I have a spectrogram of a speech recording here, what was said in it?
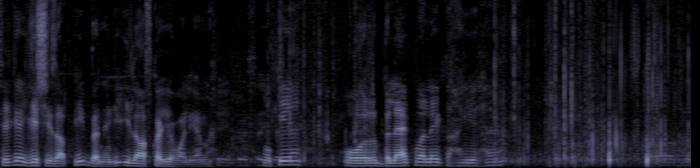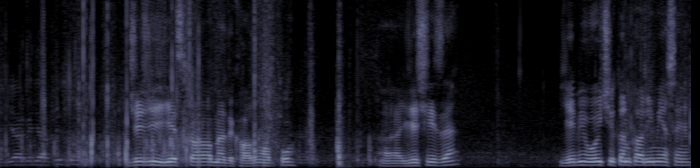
ठीक है? ये चीज़ आपकी बनेगी इलाफ का ये वालिया में है सही ओके? है। और ब्लैक वाले कहाँ ये है है और ये आ गई आपकी सो जी जी ये इसका मैं दिखा रहा हूँ आपको। ये चीज़ है। ये भी वही चिकनकारी में से हैं।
